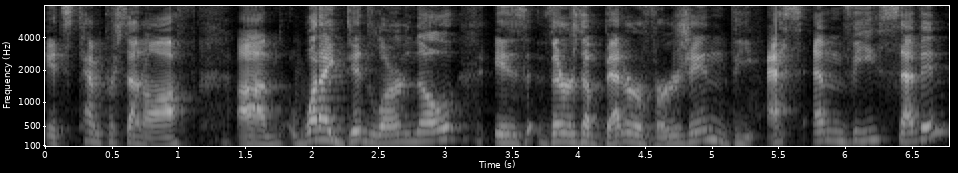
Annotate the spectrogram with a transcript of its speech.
It's 10% off. Um, what I did learn though is there's a better version, the SMV7.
